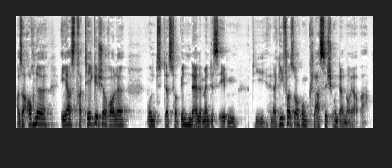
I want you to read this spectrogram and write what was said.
Also auch eine eher strategische Rolle und das verbindende Element ist eben die Energieversorgung, klassisch und erneuerbar.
